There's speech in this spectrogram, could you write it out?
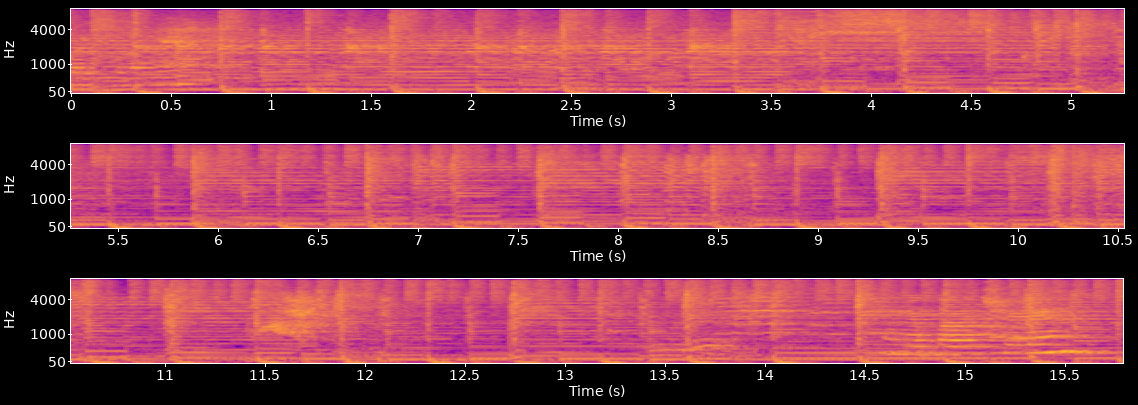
Mga chicken guys, ano?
